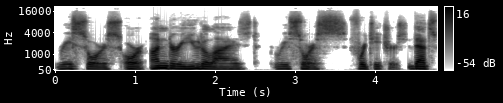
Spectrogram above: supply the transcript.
resource or underutilized resource for teachers that's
